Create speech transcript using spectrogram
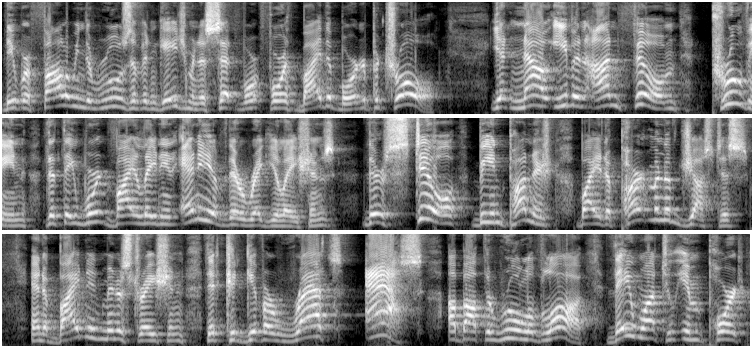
They were following the rules of engagement as set forth by the Border Patrol. Yet now, even on film, proving that they weren't violating any of their regulations, they're still being punished by a Department of Justice and a Biden administration that could give a rat's ass about the rule of law. They want to import.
